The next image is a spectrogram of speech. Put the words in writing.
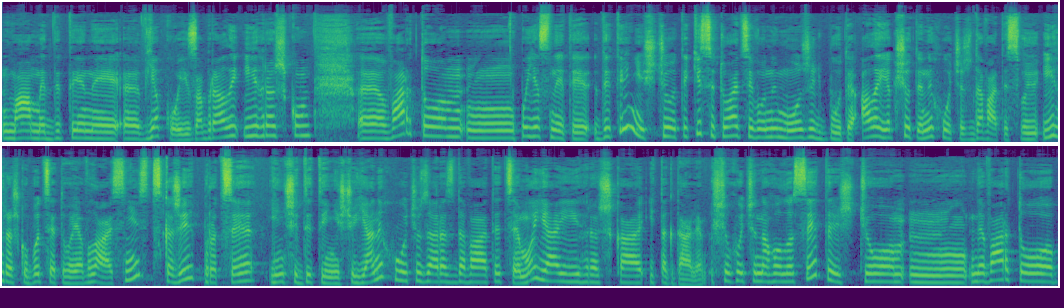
мами дитини, в якої забрали іграшку, варто пояснити дитині, що такі ситуації вони можуть бути. Але якщо ти не хочеш давати свою іграшку, бо це твоя власність, скажи про це іншій дитині, що я не хочу зараз давати, це моя іграшка і так далі. Що хочу наголосити, що м, не варто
